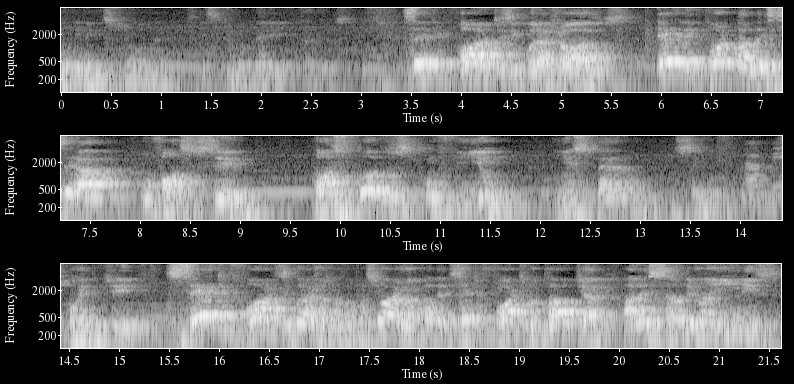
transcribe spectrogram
Eu não li no início de novo, né? Esqueci de novo. Eita Deus. Sede fortes e corajosos, Ele fortalecerá o vosso ser, vós todos os que confiam e esperam no Senhor. Amém. Vou repetir. Sede fortes e corajosos. Está falando para a senhora, irmã Claudete. Sede forte, irmã Cláudia, Alessandra, irmã Iris,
